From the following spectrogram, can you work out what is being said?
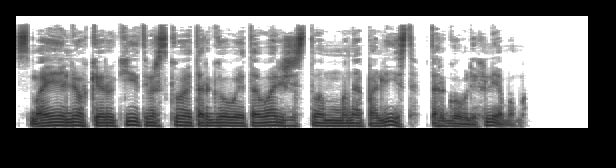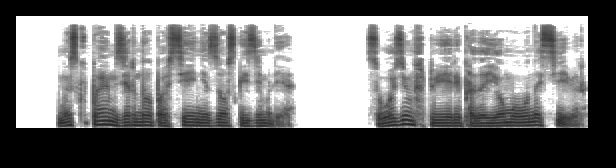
С моей легкой руки Тверское торговое товарищество «Монополист» в торговле хлебом. Мы скупаем зерно по всей Низовской земле. Свозим в Тверь и продаем его на север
